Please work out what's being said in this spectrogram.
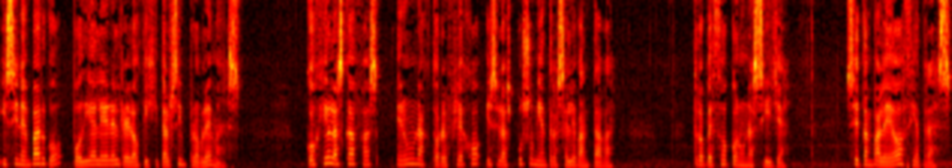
y sin embargo podía leer el reloj digital sin problemas. Cogió las gafas en un acto reflejo y se las puso mientras se levantaba. Tropezó con una silla. Se tambaleó hacia atrás,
